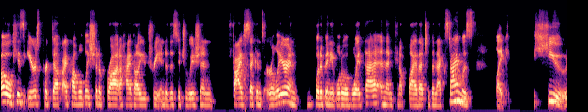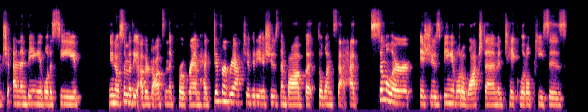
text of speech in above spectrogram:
oh, his ears pricked up. I probably should have brought a high value treat into the situation five seconds earlier and would have been able to avoid that and then can apply that to the next time was like huge. And then being able to see, you know, some of the other dogs in the program had different reactivity issues than Bob, but the ones that had similar issues, being able to watch them and take little pieces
